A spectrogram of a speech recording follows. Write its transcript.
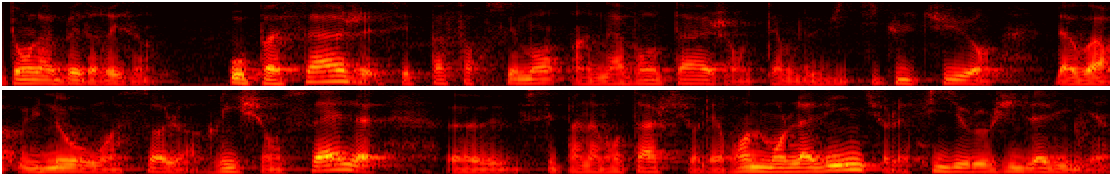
dans la baie de raisin. Au passage, ce n'est pas forcément un avantage en termes de viticulture d'avoir une eau ou un sol riche en sel. Euh, ce n'est pas un avantage sur les rendements de la vigne, sur la physiologie de la vigne.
